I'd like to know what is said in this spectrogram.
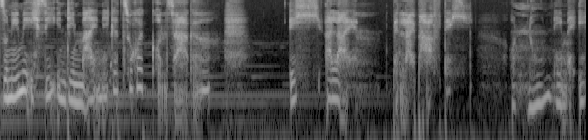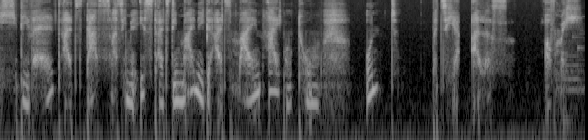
so nehme ich sie in die meinige zurück und sage, ich allein bin leibhaftig. Und nun nehme ich die Welt als das, was sie mir ist, als die meinige, als mein Eigentum und beziehe alles auf mich.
